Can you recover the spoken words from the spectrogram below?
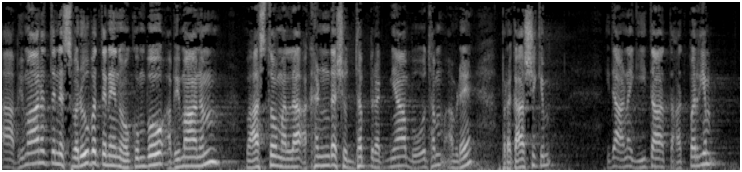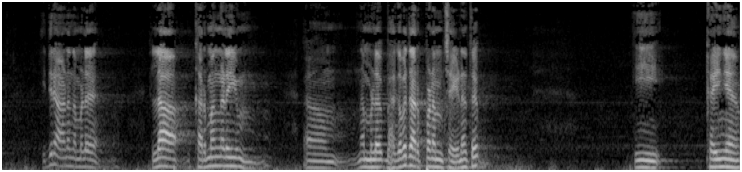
ആ അഭിമാനത്തിന്റെ സ്വരൂപത്തിനെ നോക്കുമ്പോ അഭിമാനം വാസ്തവമല്ല അഖണ്ഡ ശുദ്ധ പ്രജ്ഞാബോധം അവിടെ പ്രകാശിക്കും. ഇതാണ് ഗീതാ താത്പര്യം. ഇതിനാണ് നമ്മൾ എല്ലാ കർമ്മങ്ങളെയും നമ്മൾ ഭഗവത് അർപ്പണം ചെയ്യണത്. ഈ കഴിഞ്ഞ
